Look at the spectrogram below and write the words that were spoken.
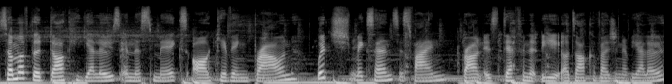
Some of the darker yellows in this mix are giving brown, which makes sense, it's fine. Brown is definitely a darker version of yellow,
